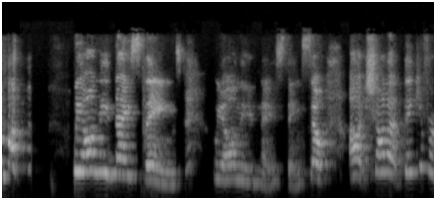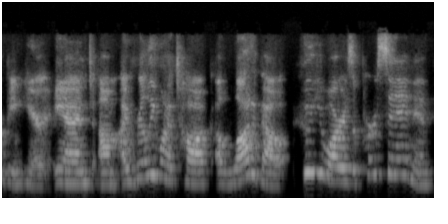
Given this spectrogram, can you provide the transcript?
we all need nice things we all need nice things. So, uh, Shauna, thank you for being here. And um, I really want to talk a lot about who you are as a person and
